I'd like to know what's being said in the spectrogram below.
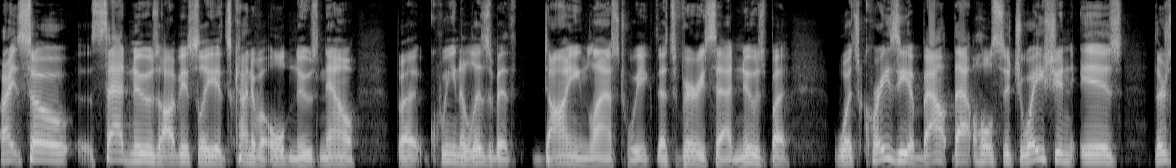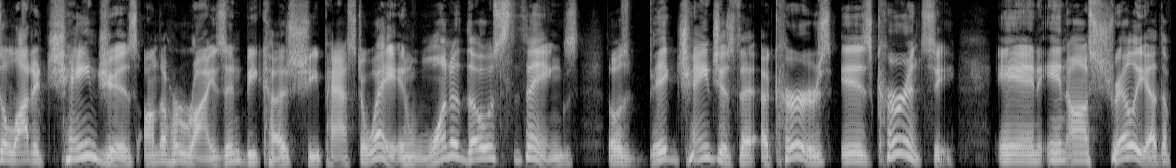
All right, so sad news. Obviously, it's kind of old news now, but Queen Elizabeth dying last week, that's very sad news. But what's crazy about that whole situation is there's a lot of changes on the horizon because she passed away. And one of those things, those big changes that occurs is currency. And in Australia, the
